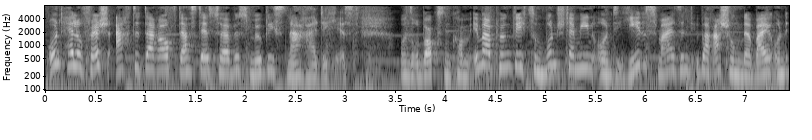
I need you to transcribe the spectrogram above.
Und HelloFresh achtet darauf, dass der Service möglichst nachhaltig ist. Unsere Boxen kommen immer pünktlich zum Wunschtermin und jedes Mal sind Überraschungen dabei und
